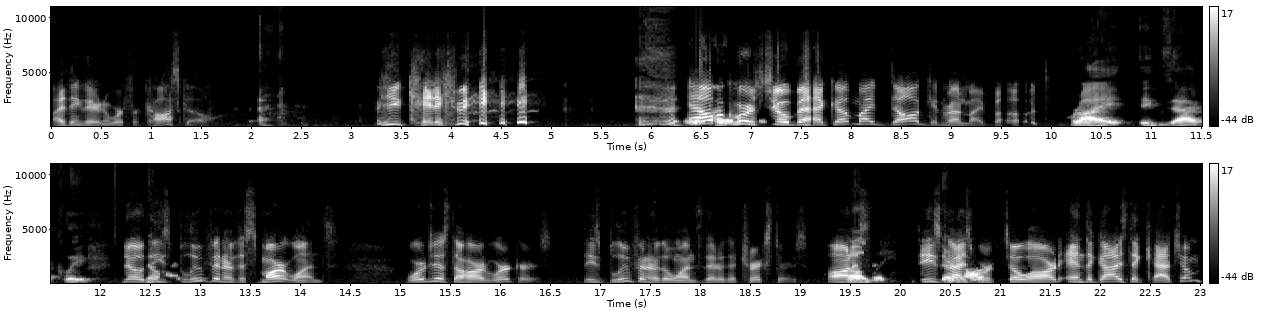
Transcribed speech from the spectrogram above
I think they're going to work for Costco. Are you kidding me? Albacore show back up. My dog can run my boat. Right, exactly. No, no these bluefin are the smart ones. We're just the hard workers. These bluefin are the ones that are the tricksters. Oh, Honestly, oh, these guys work so hard, and the guys that catch them,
